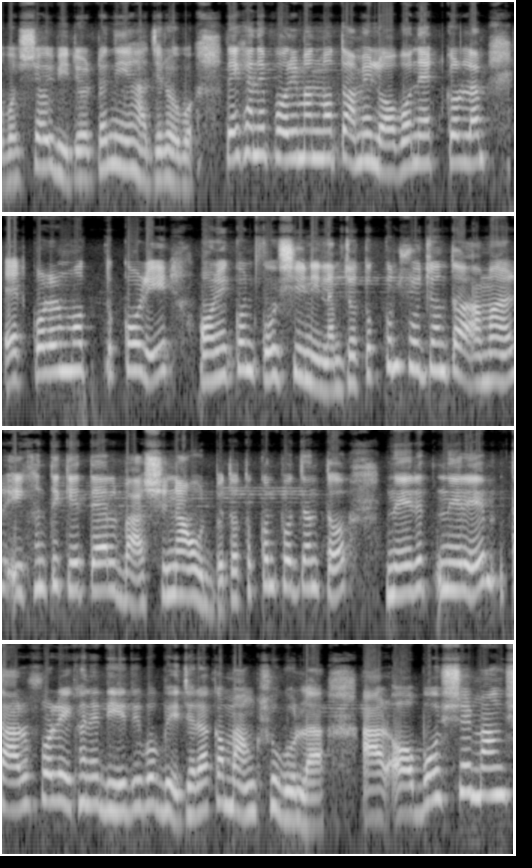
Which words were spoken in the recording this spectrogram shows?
অবশ্যই ওই ভিডিওটা নিয়ে হাজির হব। তো এখানে পরিমাণ মতো আমি লবণ অ্যাড করলাম। অ্যাড করার মতো করে অনেকক্ষণ কষিয়ে নিলাম। যতক্ষণ পর্যন্ত আমার এখান থেকে তেল বাসে না উঠবে। ততক্ষণ পর্যন্ত নেড়ে নেড়ে তারপরে এখানে দিয়ে দিব ভেজে রাখা মাংসগুলা। আর অবশ্যই মাংস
